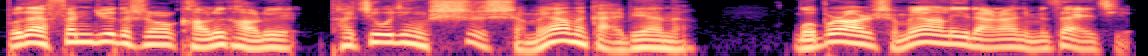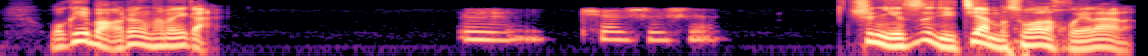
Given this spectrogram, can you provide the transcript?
不在分居的时候考虑考虑，他究竟是什么样的改变呢？我不知道是什么样的力量让你们在一起，我可以保证他没改，嗯，确实是，是你自己贱不缩了回来了，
